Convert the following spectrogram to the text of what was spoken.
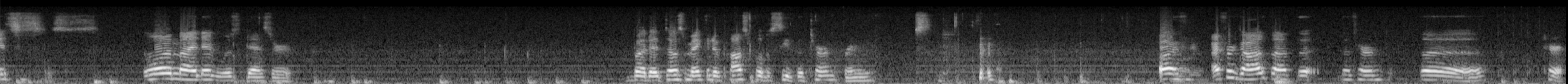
It's the one I did was desert, but it does make it impossible to see the turn frame. oh, I, I forgot that the the turn the turn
